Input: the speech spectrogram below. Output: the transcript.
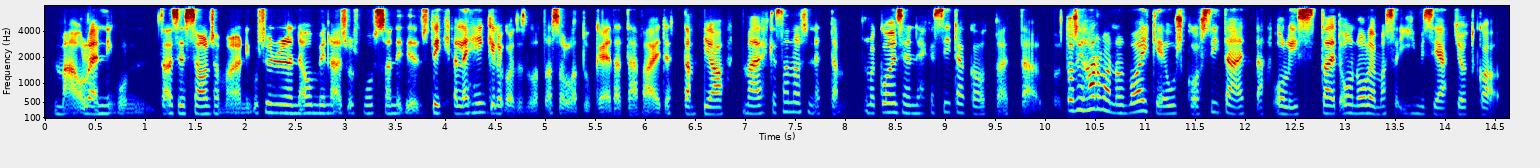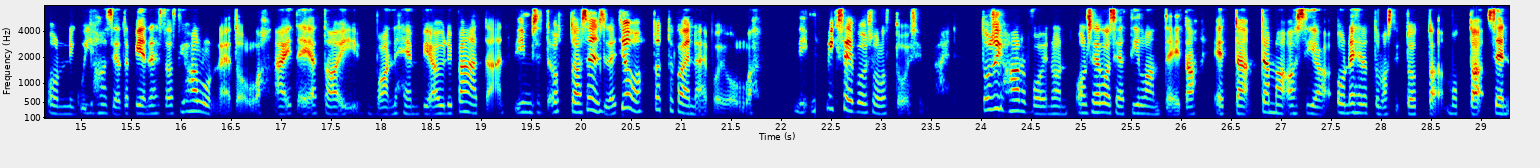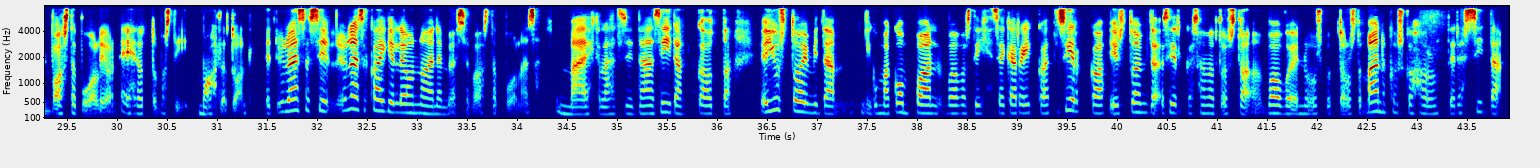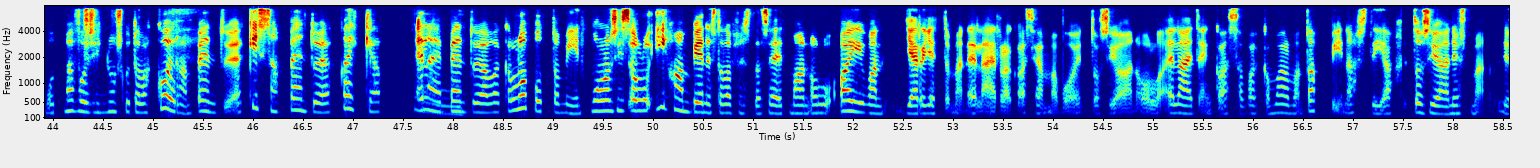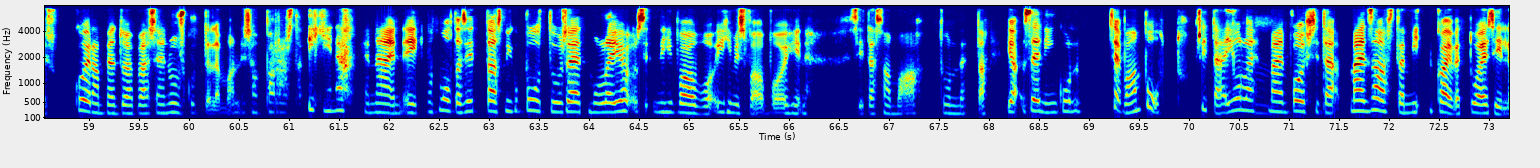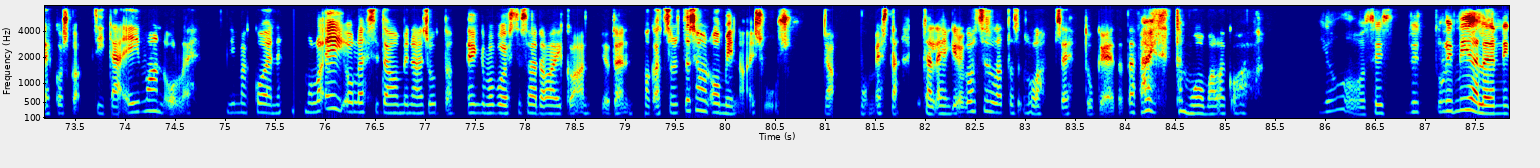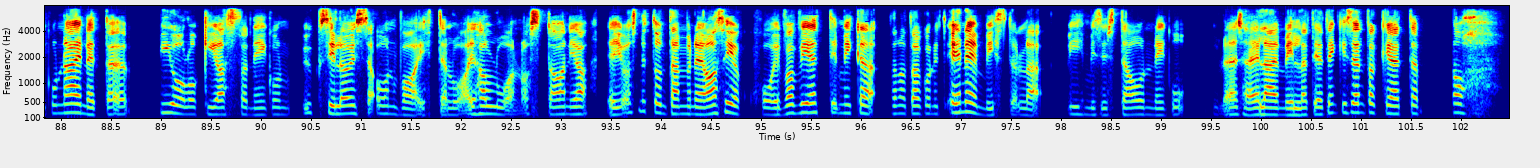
mä olen, niin kuin, tai siis se on semmoinen niin synnynnäinen ominaisuus mussa, niin tietysti tälle henkilökohtaisella tasolla tukee tätä väitettä. Ja mä ehkä sanoisin, että mä koen sen ehkä sitä kautta, että tosi harvoin on vaikea uskoa sitä, että olisi, tai että on olemassa ihmisiä, jotka on niin kuin ihan sieltä pienestä asti halunneet olla äitejä tai vanhempia ylipäätään. Ihmiset ottaa sen sille, että joo, totta kai näin voi olla. Niin miksei voisi olla toisinpäin? Tosi harvoin on, on sellaisia tilanteita, että tämä asia on ehdottomasti totta, mutta sen vastapuoli on ehdottomasti mahdoton. Et yleensä, yleensä kaikille on aina myös se vastapuolensa. Mä ehkä lähtisin tähän siitä kautta. Ja just toi, mitä niin mä komppaan vahvasti sekä Riikkaa että Sirkkaa, ja just toi, mitä Sirkka sanoi tuosta vauvojen nuuskuttelusta, mä en koskaan halunnut tehdä sitä, mutta mä voisin nuuskutella koiran pentuja ja kissan pentuja ja kaikkia eläinpentuja vaikka loputtomiin. Mulla on siis ollut ihan pienestä lapsesta se, että mä oon ollut aivan järjettömän eläinrakas ja mä voin tosiaan olla eläinten kanssa vaikka maailman tappiin asti. Ja tosiaan, jos, mä, jos koiranpentuja pääsee nuskuttelemaan, niin se on parasta ikinä ja näin. Ei. Mutta multa sitten taas niinku puuttuu se, että mulla ei ole niihin vauvo, ihmisvauvoihin sitä samaa tunnetta. Ja se niin kuin, se vaan puuttuu. Sitä ei ole. Mä en, voi sitä, mä en saa sitä kaivettua esille, koska sitä ei vaan ole niin mä koen, että mulla ei ole sitä ominaisuutta, enkä mä voi sitä saada aikaan, joten mä katson, että se on ominaisuus. Ja mun mielestä tällä henkilökohtaisella tasolla se tukee tätä väitettä muomalla kohdalla. Joo, siis nyt tuli mieleen niin kuin näin, että biologiassa niin kuin yksilöissä on vaihtelua ihan luonnostaan. Ja, ja jos nyt on tämmöinen asia kuin hoivavietti, mikä sanotaanko nyt enemmistöllä ihmisistä on niin kuin yleensä eläimillä, tietenkin sen takia, että no,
